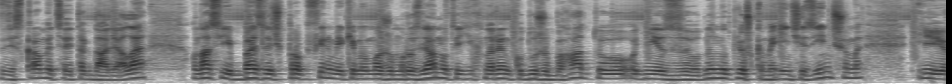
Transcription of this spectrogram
зіскамиться і так далі. Але у нас є безліч проб-фірм, які ми можемо розглянути. Їх на ринку дуже багато, одні з одними плюшками, інші з іншими. І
